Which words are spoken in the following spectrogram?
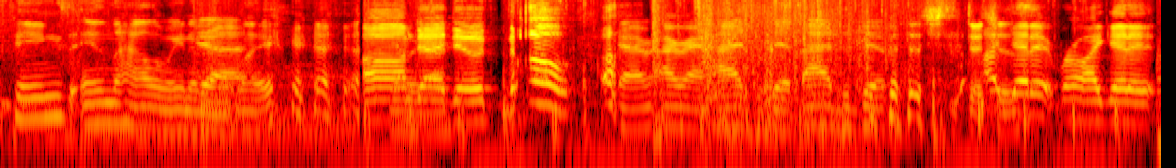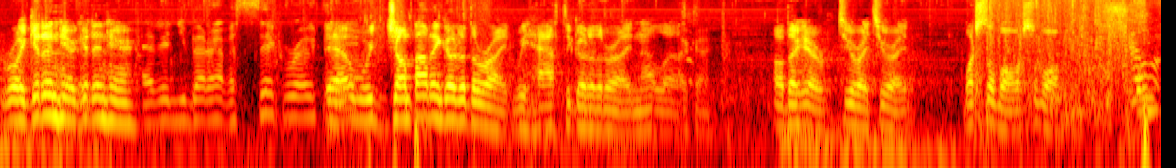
Sleepings in the Halloween Yeah. event. Like, Oh, I'm dead, dude. No. Yeah, I I ran. I had to dip. I had to dip. Stitches. I get it, bro. I get it. Roy, get in here. Get in here. Evan, you better have a sick rotate. Yeah, we jump out and go to the right. We have to go to the right, not left. Okay. Oh, they're here. To your right. To your right. Watch the wall. Watch the wall.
